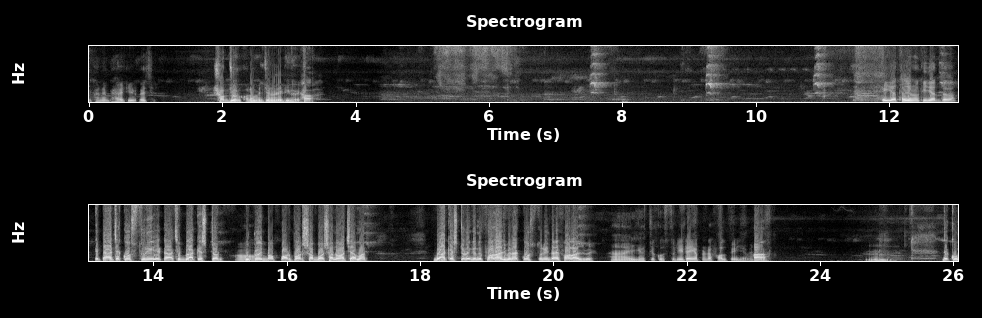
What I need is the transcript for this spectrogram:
এখানে ভ্যারাইটি রয়েছে। সব জোর কলমের জন্য রেডি হয়ে হ্যাঁ। এই যাত্রার জন্য কি জাত দাদা? এটা আছে কস্তুরি এটা আছে ব্ল্যাক স্টোন দুটোই পরপর সব বসানো আছে আমার। ব্ল্যাক স্টোনে কিন্তু ফল আসবে না কস্তুরি তাই ফল আসবে। হ্যাঁ এই হচ্ছে কস্তুরি এটাই আপনারা ফল পেয়ে যাবেন। হ্যাঁ। দেখুন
